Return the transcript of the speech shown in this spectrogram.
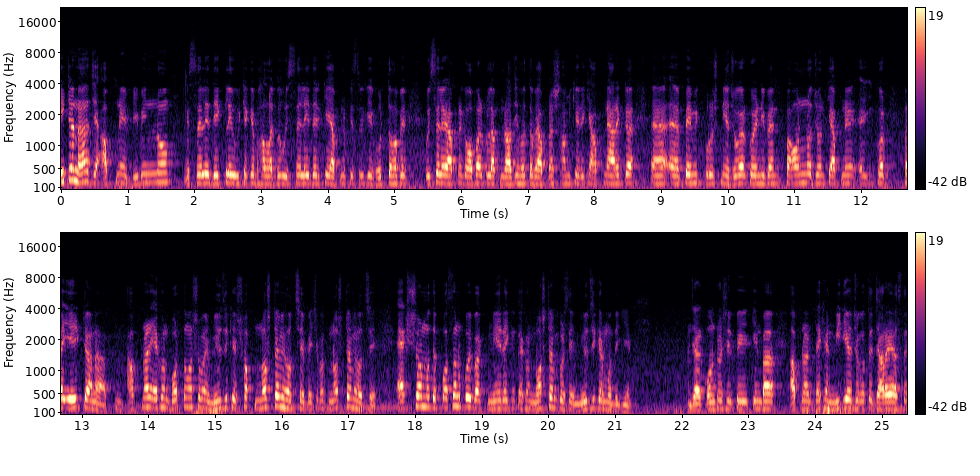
এইটা না যে আপনি বিভিন্ন ছেলে দেখলে ওইটাকে ভালো লাগবে, ওই ছেলেদেরকে আপনার পিছনে গিয়ে ঘুরতে হবে, ওই ছেলের আপনাকে অফার করলে আপনি রাজি হতে হবে, আপনার স্বামীকে রেখে আপনি আরেকটা প্রেমিক পুরুষ নিয়ে জোগাড় করে নেবেন, বা অন্যজনকে আপনি ই করবেন ভাই, এইটা না, আপনার এখন বর্তমান সময়ে মিউজিকে সব নষ্টামি হচ্ছে, বেশিরভাগ নষ্টামি হচ্ছে। একশোর মধ্যে পঁচানব্বই ভাগ মেয়েরাই কিন্তু এখন নষ্টামি করছে মিউজিকের মধ্যে গিয়ে। যারা কণ্ঠশিল্পী কিংবা আপনার দেখেন মিডিয়া জগতে যারাই আছে,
